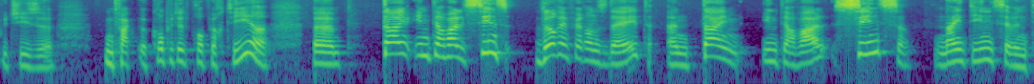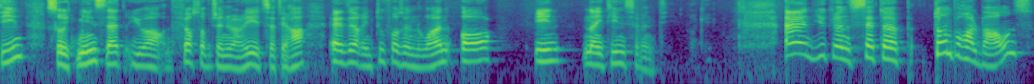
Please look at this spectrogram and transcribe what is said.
which is uh, in fact a computed property, uh, time interval since the reference date and time interval since 1917. So it means that you are 1st of January, etc. either in 2001 or in 1970. Okay. And you can set up temporal bounds.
